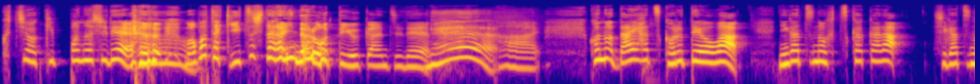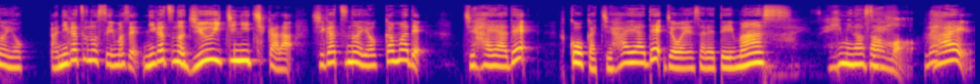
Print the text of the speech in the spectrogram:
口開きっぱなしでうんまばたきいつしたらいいんだろうっていう感じで。ねえはい。このダイハツコルテオは2月の2日から4月の4あ2月のすいません2月の11日から4月の4日まで千早で福岡千早で上演されています。ぜひ皆さんもね、はい。行っ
